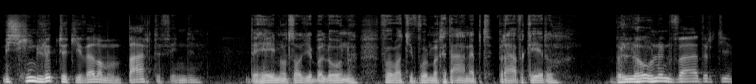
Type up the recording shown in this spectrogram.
Misschien lukt het je wel om een paard te vinden. De hemel zal je belonen voor wat je voor me gedaan hebt, brave kerel. Belonen, vadertje?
